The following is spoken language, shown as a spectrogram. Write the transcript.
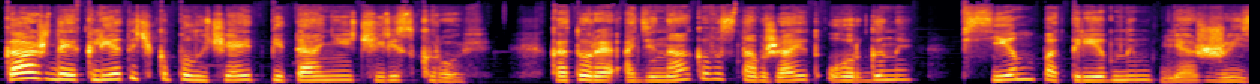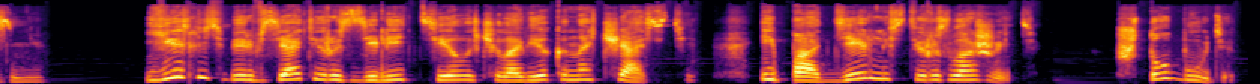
Каждая клеточка получает питание через кровь, которая одинаково снабжает органы всем потребным для жизни. Если теперь взять и разделить тело человека на части и по отдельности разложить, что будет?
